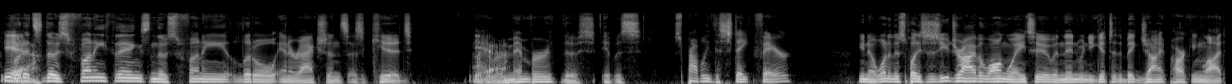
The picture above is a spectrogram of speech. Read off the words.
Yeah. But it's those funny things and those funny little interactions as a kid. Yeah. I remember this. It was it's probably the state fair. You know, one of those places you drive a long way to, and then when you get to the big giant parking lot,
